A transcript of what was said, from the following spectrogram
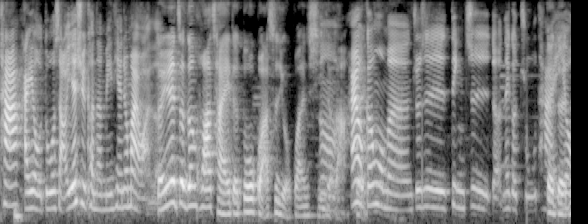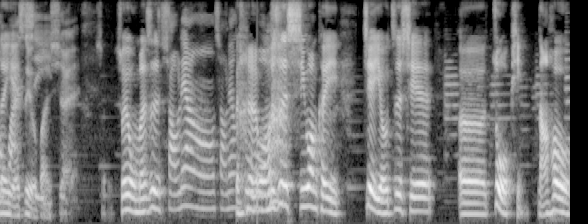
它还有多少，也许可能明天就卖完了。对，因为这跟花材的多寡是有关系的嗯啦。，对还有跟我们就是定制的那个烛台对对那也也有关是有关系对，所以我们是少量哦，少量 我哦们是希望可以借由这些呃作品，然后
